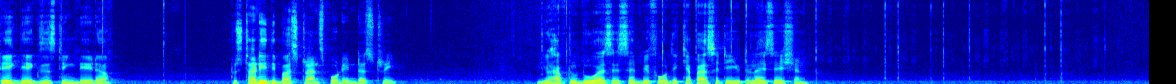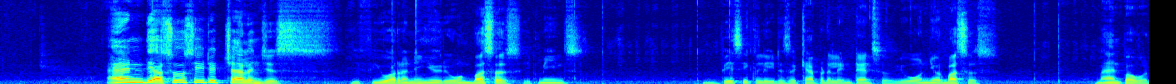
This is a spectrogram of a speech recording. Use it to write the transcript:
take the existing data to study the bus transport industry. You have to do as I said before the capacity utilization and the associated challenges. If you are running your own buses, it means basically it is a capital intensive, you own your buses manpower,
